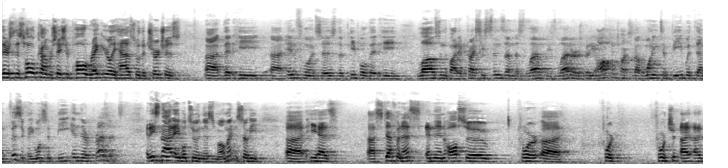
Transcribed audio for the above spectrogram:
there's this whole conversation Paul regularly has with the churches uh, that he uh, influences, the people that he loves in the body of Christ. He sends them this le- these letters, but he often talks about wanting to be with them physically. He wants to be in their presence. And he's not able to in this moment. And so he, uh, he has uh, Stephanas, and then also for, uh, for, for I,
